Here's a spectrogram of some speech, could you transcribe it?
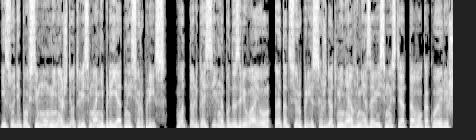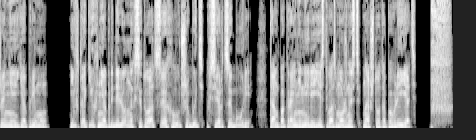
И, судя по всему, меня ждет весьма неприятный сюрприз. Вот только сильно подозреваю, этот сюрприз ждет меня вне зависимости от того, какое решение я приму. И в таких неопределенных ситуациях лучше быть в сердце бури. Там, по крайней мере, есть возможность на что-то повлиять. Пф,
